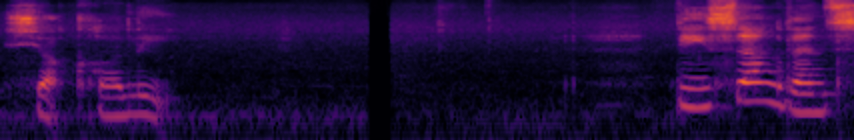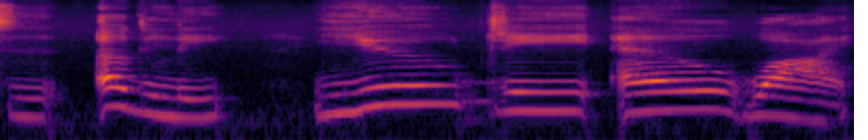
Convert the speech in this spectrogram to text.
小颗粒。第三个单词 ugly，u g l y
